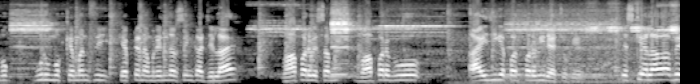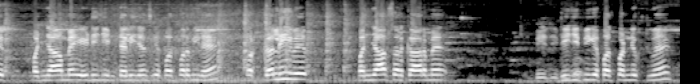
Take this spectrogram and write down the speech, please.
मुख पूर्व मुख्यमंत्री कैप्टन अमरिंदर सिंह का जिला है वहाँ पर वे सम वहाँ पर वो आईजी के पद पर भी रह चुके हैं। इसके अलावा वे पंजाब में एडीजी इंटेलिजेंस के पद पर भी रहे और कल ही वे पंजाब सरकार में डीजीपी के पद पर नियुक्त हुए हैं।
